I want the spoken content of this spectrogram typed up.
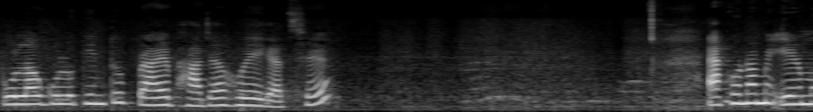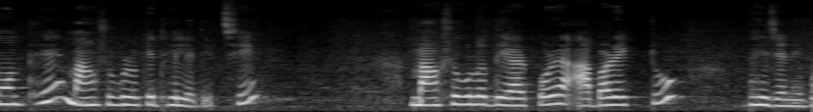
পোলাওগুলো কিন্তু প্রায় ভাজা হয়ে গেছে। এখন আমি এর মধ্যে মাংসগুলোকে ঢেলে দিচ্ছি। মাংসগুলো দেওয়ার পরে আবার একটু ভেজে নিব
